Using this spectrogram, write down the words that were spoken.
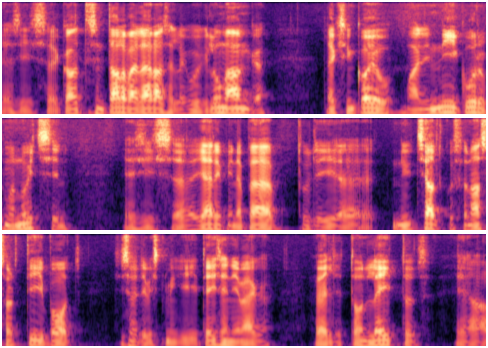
ja siis äh, kaotasin talvel ära selle kuhugi lumehange. Läksin koju, ma olin nii kurb, ma nutsin ja siis äh, järgmine päev tuli äh, nüüd sealt, kus on assortii pood, siis oli vist mingi teise nimega, öeldi, et on leitud ja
